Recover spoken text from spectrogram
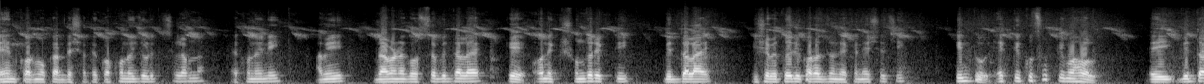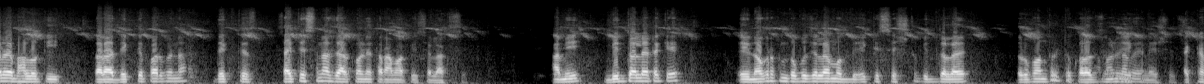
এহেন কর্মকাণ্ডের সাথে কখনোই জড়িত ছিলাম না এখনোই নেই। আমি ব্রাহ্মণনগর উচ্চ বিদ্যালয়কে অনেক সুন্দর একটি বিদ্যালয় হিসেবে তৈরি করার জন্য এখানে এসেছি। কিন্তু একটি কুচুক্তি মহল এই বিদ্যালয়ের ভালোটি তারা দেখতে পারবে না দেখতে চাইতেছে না যার কারণে তারা আমার পিছিয়ে লাগছে। আমি বিদ্যালয়টাকে এই নগরকান্ত উপজেলার মধ্যে একটি শ্রেষ্ঠ বিদ্যালয়ে রূপান্তরিত করার জন্য এখানে এসেছি। একটা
